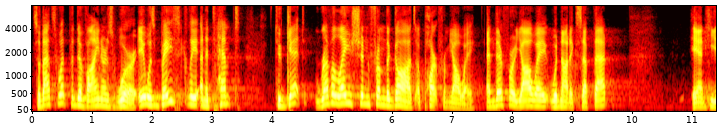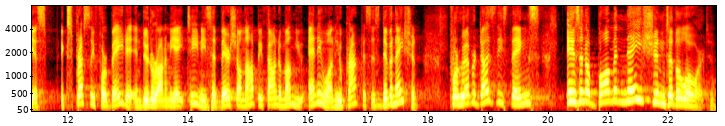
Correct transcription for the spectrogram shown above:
So that's what the diviners were. It was basically an attempt to get revelation from the gods apart from Yahweh. And therefore, Yahweh would not accept that. And he expressly forbade it in Deuteronomy 18. He said, There shall not be found among you anyone who practices divination. For whoever does these things is an abomination to the Lord.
